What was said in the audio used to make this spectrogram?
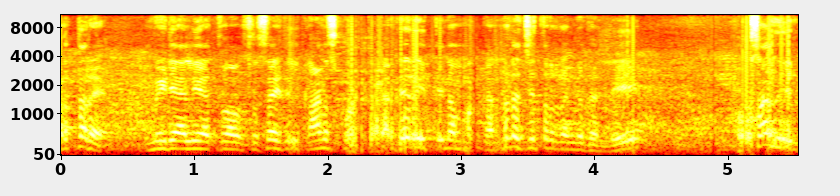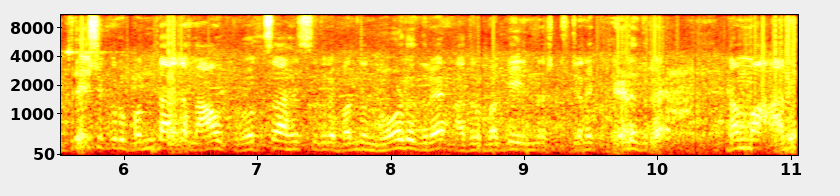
ಬರ್ತಾರೆ. ಮೀಡಿಯಾಲಿ ಅಥವಾ ಸೊಸೈಟಿಲಿ ಕಾಣಿಸ್ಕೊಳ್ತಾರೆ. ಅದೇ ರೀತಿ ನಮ್ಮ ಕನ್ನಡ ಚಿತ್ರರಂಗದಲ್ಲಿ ಹೊಸ ನಿರ್ದೇಶಕರು ಬಂದಾಗ ನಾವು ಪ್ರೋತ್ಸಾಹಿಸಿದ್ರೆ, ಬಂದು ನೋಡಿದ್ರೆ ಅದ್ರ ಬಗ್ಗೆ ಇನ್ನಷ್ಟು ಜನಕ್ಕೆ ಹೇಳಿದ್ರೆ ನಮ್ಮ ಅನು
